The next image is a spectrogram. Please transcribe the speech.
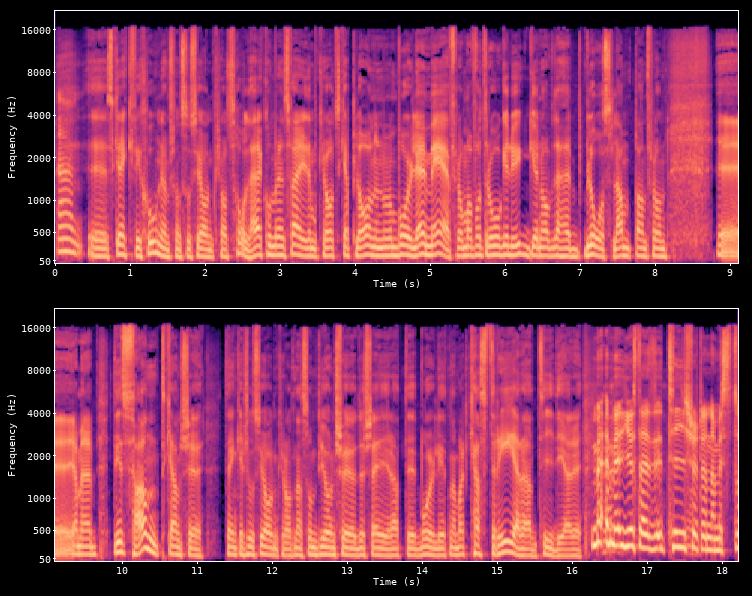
Mm. Skräckvisionen från socialdemokratiskt håll. Här kommer den sverigedemokratiska planen och de borgerliga är med för de har fått råg i ryggen av den här blåslampan från... Eh, jag menar, det är sant kanske tänker Socialdemokraterna, som Björn Söder säger att eh, borgerligheten har varit kastrerad tidigare. Men, men just det här t-shirtarna med st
